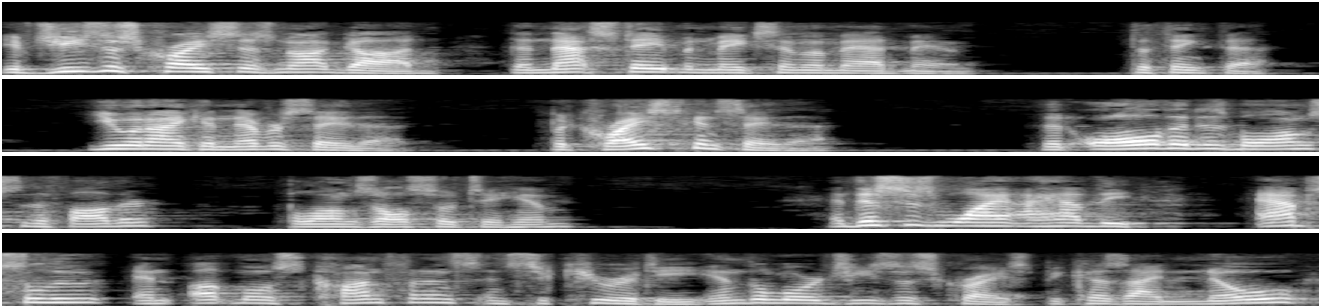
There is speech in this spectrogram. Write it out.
If Jesus Christ is not God, then that statement makes him a madman to think that. You and I can never say that. But Christ can say that. That all that is belongs to the Father belongs also to him. And this is why I have the absolute and utmost confidence and security in the Lord Jesus Christ because I know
